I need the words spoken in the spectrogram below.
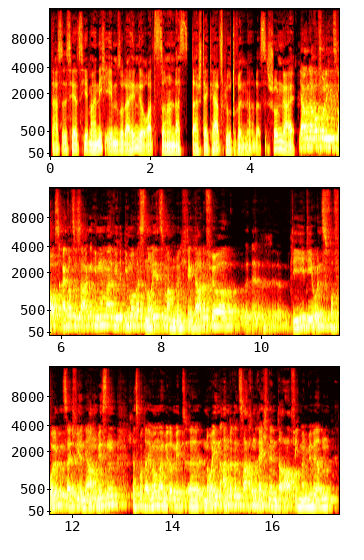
das ist jetzt hier mal nicht eben so dahingerotzt, sondern das, da steckt Herzblut drin. Ne? Das ist schon geil. Ja, und darauf wollte ich jetzt raus, einfach zu sagen, immer mal wieder, immer was Neues machen. Und ich denke da dafür, äh, die, die uns verfolgen seit vielen Jahren, wissen, dass man da immer mal wieder mit äh, neuen anderen Sachen rechnen darf. Ich meine, wir werden,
